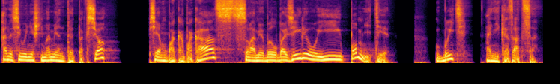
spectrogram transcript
А на сегодняшний момент это все. Всем пока-пока. С вами был Базилио и помните, быть, а не казаться.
